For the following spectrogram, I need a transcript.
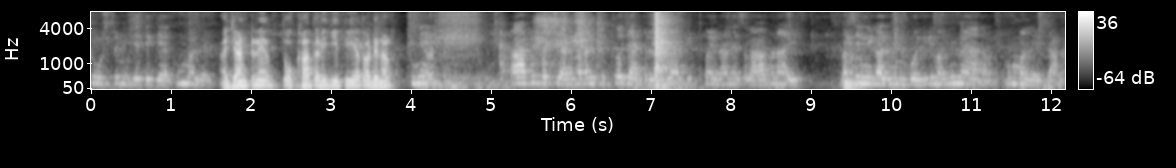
ਟੂਰਿਸਟ ਵੀਜ਼ੇ ਤੇ ਗਿਆ ਘੁੰਮਣ ਲਈ। ਏਜੰਟ ਨੇ ਧੋਖਾਧੜੀ ਕੀਤੀ ਆ ਤੁਹਾਡੇ ਨਾਲ? ਨਹੀਂ। ਆਪ ਹੀ ਬੱਚਿਆਂ ਨੇ ਪਤਾ ਨਹੀਂ ਕਿੱਥੋਂ ਏਜੰਟ ਲੱਗਿਆ ਕਿੱਥੋਂ ਇਹਨਾਂ ਨੇ ਸਲਾਹ ਬਣਾਈ। ਬਸ ਇੰਨੀ ਗੱਲ ਮੈਨੂੰ ਬੋਲੀ ਕਿ ਮੰਮੀ ਮੈਂ ਘੁੰਮਣ ਲਈ ਜਾਣਾ।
